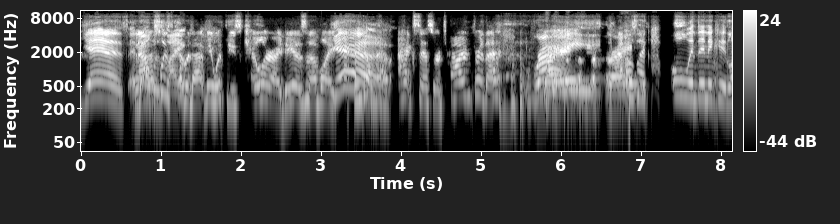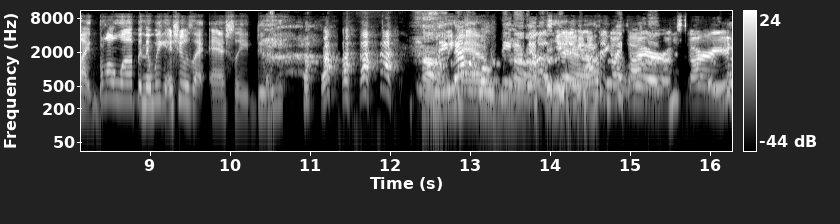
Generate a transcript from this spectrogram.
Yes." And, And, I was Ashley's like, coming at me with these killer ideas, and I'm like, yeah, we don't have access or time for that. "Right." right. I was like, "Oh," and then it could like blow up, and then we. And she was like, "Ashley, do we?" How? See, See, that that was me. How? We're not setting Yeah. anything on fire. I'm sorry.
